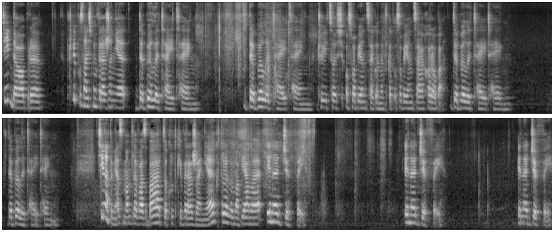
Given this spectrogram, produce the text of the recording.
Dzień dobry. Wczoraj poznaliśmy wyrażenie debilitating. Debilitating, czyli coś osłabiającego, na przykład osłabiająca choroba. Debilitating. Debilitating. Dzisiaj natomiast mam dla Was bardzo krótkie wyrażenie, które wymawiamy in a jiffy. In a jiffy. In a jiffy.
